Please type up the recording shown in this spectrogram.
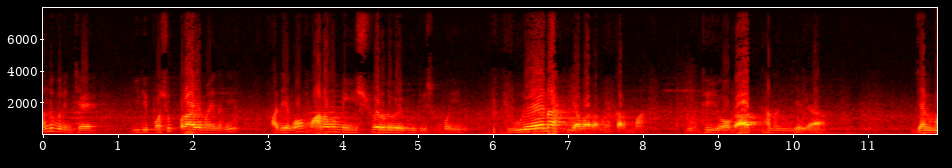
అందుగురించే ఇది పశుప్రాయమైనది అదేమో మానవుణ్ణి ఈశ్వరుడు వైపుకు తీసుకుపోయేది దూరేణ హ్యవరం కర్మ బుద్ధియోగా ధనంజయ జన్మ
